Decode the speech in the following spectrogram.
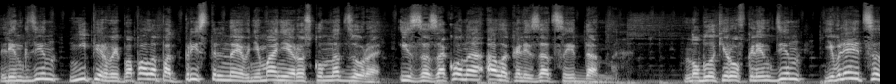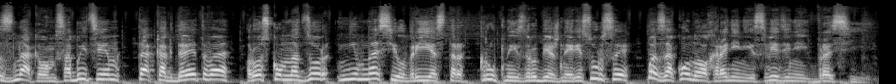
LinkedIn не первой попала под пристальное внимание Роскомнадзора из-за закона о локализации данных. Но блокировка LinkedIn является знаковым событием, так как до этого Роскомнадзор не вносил в реестр крупные зарубежные ресурсы по закону о хранении сведений в России.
